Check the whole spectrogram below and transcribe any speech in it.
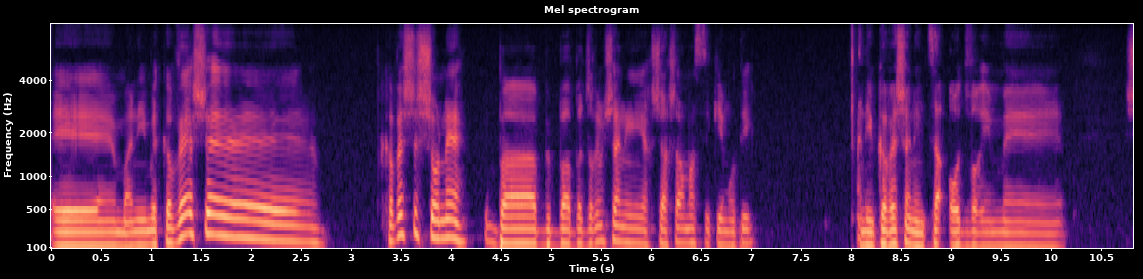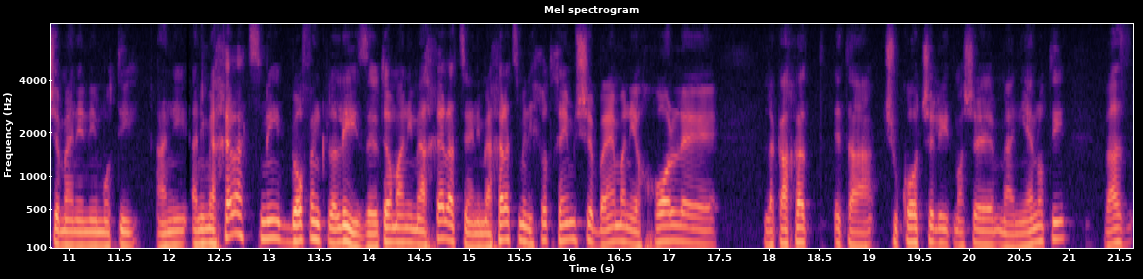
אמ, אני מקווה ש... מקווה ששונה בדברים שאני שעכשיו מעסיקים אותי. אני מקווה שאני אמצא עוד דברים אה, שמעניינים אותי. אני, אני מאחל לעצמי באופן כללי, זה יותר מה אני מאחל לעצמי, אני מאחל לעצמי לחיות חיים שבהם אני יכול uh, לקחת את התשוקות שלי, את מה שמעניין אותי, ואז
